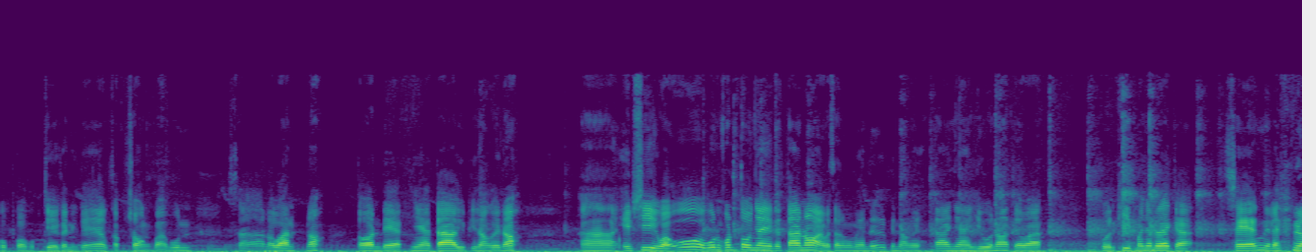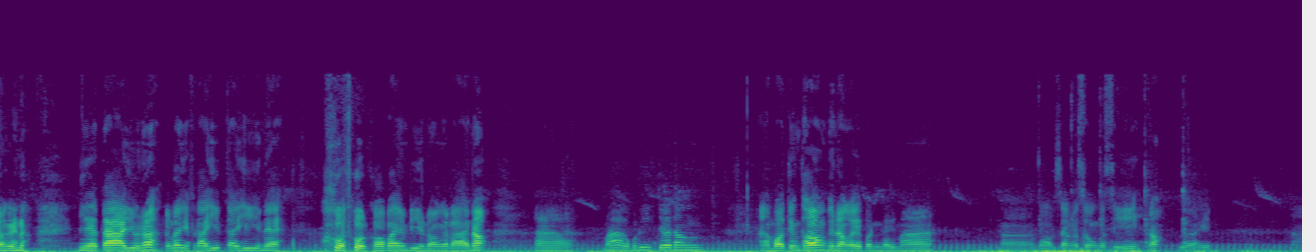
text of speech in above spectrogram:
พบพอพบเจอกันอีกแล้วกับช่องบาบุญสารวันเนาะตอนแดดแย่ตาอยู่พี่น้องเลยเนาะอ่าเอฟซีว่าโอ้บุญคนโตใหญ่แต่ตาน้อยว่าสันโมเมนเด้อพี่น้องเลยตาใหญ่อยู่เนาะแต่ว่าเปิดคลิปมันจะได้กะแสงนี่แหละพี่น้องเลยเนาะแย่ตาอยู่เนาะก็เลยตาฮิตตาฮีแน่ขอโทษขออภัยพี่น้องกันหลายเนาะอ่ามากพอดีเจอทาง อ่าบ่อเตียงทองพี่น้องเอ้ยเพิ่นได้มาอ่ามอบสังกะสงกะสีเนาะเพื่อเฮ็ดอ่า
